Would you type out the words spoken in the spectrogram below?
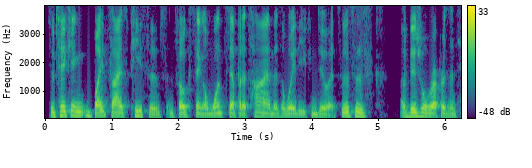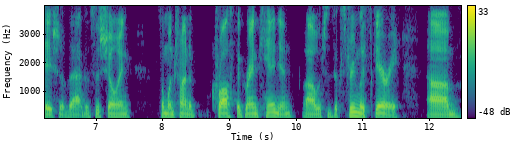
So taking bite-sized pieces and focusing on one step at a time is a way that you can do it. So this is a visual representation of that. This is showing someone trying to cross the Grand Canyon, uh, which is extremely scary, um,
